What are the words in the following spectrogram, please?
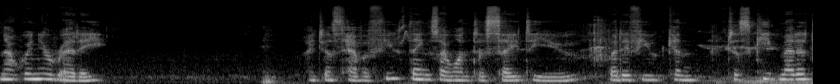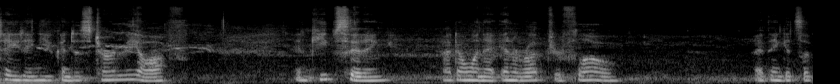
Now, when you're ready, I just have a few things I want to say to you, but if you can just keep meditating, you can just turn me off and keep sitting. I don't want to interrupt your flow. I think it's a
